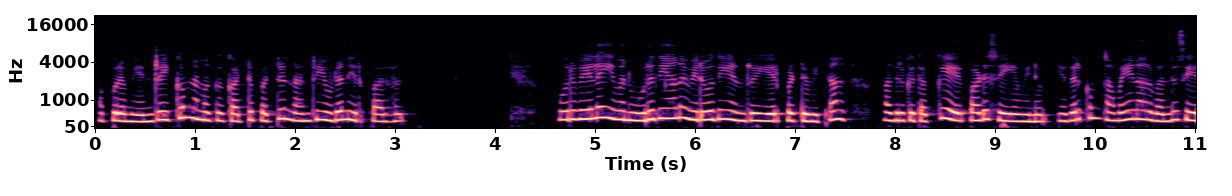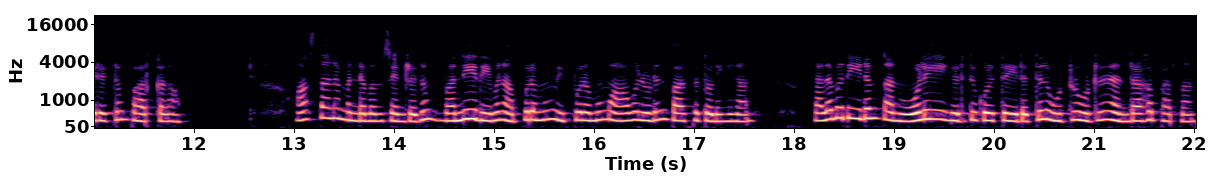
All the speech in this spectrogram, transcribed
அப்புறம் என்றைக்கும் நமக்கு கட்டுப்பட்டு நன்றியுடன் இருப்பார்கள். ஒருவேளை இவன் உறுதியான விரோதி என்று ஏற்பட்டுவிட்டால் அதற்கு தக்க ஏற்பாடு செய்ய வேண்டும். எதற்கும் தமையனார் வந்து சேரட்டும் பார்க்கலாம். ஆஸ்தான மண்டபம் சென்றதும் வந்தியத்தேவன் அப்புறமும் இப்புறமும் ஆவலுடன் பார்க்கத் தொடங்கினான். தளபதியிடம் தான் ஓலையை எடுத்து கொடுத்த இடத்தில் உற்று உற்று நன்றாக பார்த்தான்.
